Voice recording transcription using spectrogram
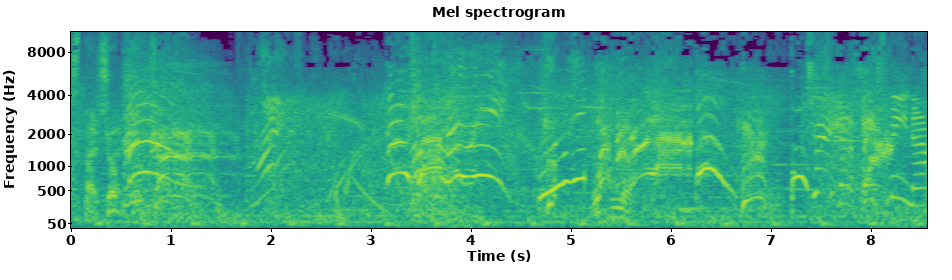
Special beam cannon! You gotta face me now!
